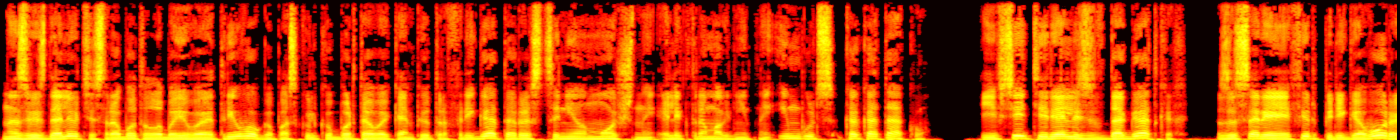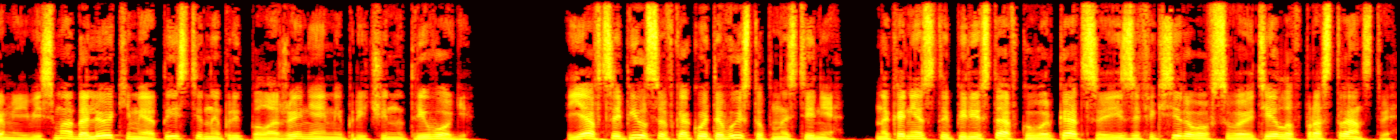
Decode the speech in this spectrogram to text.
На звездолете сработала боевая тревога, поскольку бортовой компьютер фрегата расценил мощный электромагнитный импульс как атаку. И все терялись в догадках, засоряя эфир переговорами и весьма далекими от истины предположениями причины тревоги. Я вцепился в какой-то выступ на стене, наконец-то перестав кувыркаться и зафиксировав свое тело в пространстве.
